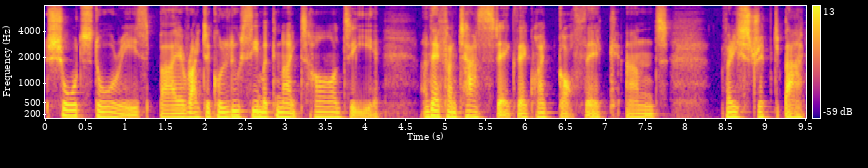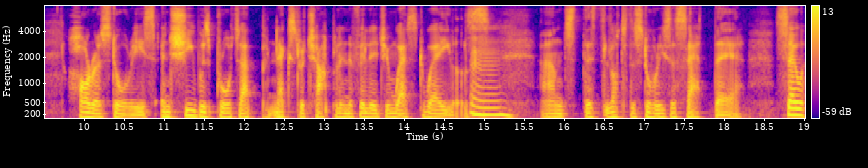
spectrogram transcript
short stories by a writer called Lucie McKnight Hardy, and they're fantastic. They're quite gothic and very stripped back horror stories. And she was brought up next to a chapel in a village in West Wales. Mm. And the, a lot of the stories are set there. So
